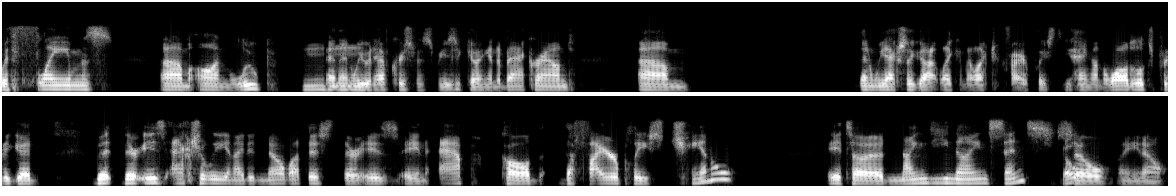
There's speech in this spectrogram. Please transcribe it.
with flames um, on loop and then we Mhm. would have Christmas music going in the background. Um, then we actually got like an electric fireplace that you hang on the wall that looks pretty good. But there is actually, and I didn't know about this, there is an app called the Fireplace Channel. It's a 99 cents. Oh. So, uh, you know,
